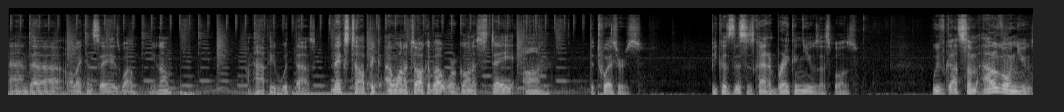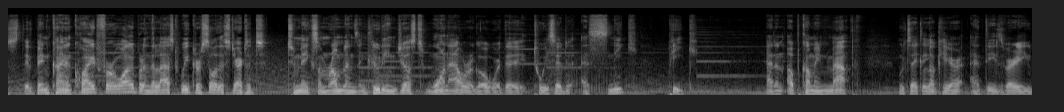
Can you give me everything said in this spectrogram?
And uh, all I can say is, well, you know, happy with that. Next topic I want to talk about, we're going to stay on the Twitters. Because this is kind of breaking news, I suppose. We've got some Alvo news. They've been kind of quiet for a while, but in the last week or so, they started to make some rumblings, including just one hour ago, where they tweeted a sneak peek at an upcoming map. We'll take a look here at these very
